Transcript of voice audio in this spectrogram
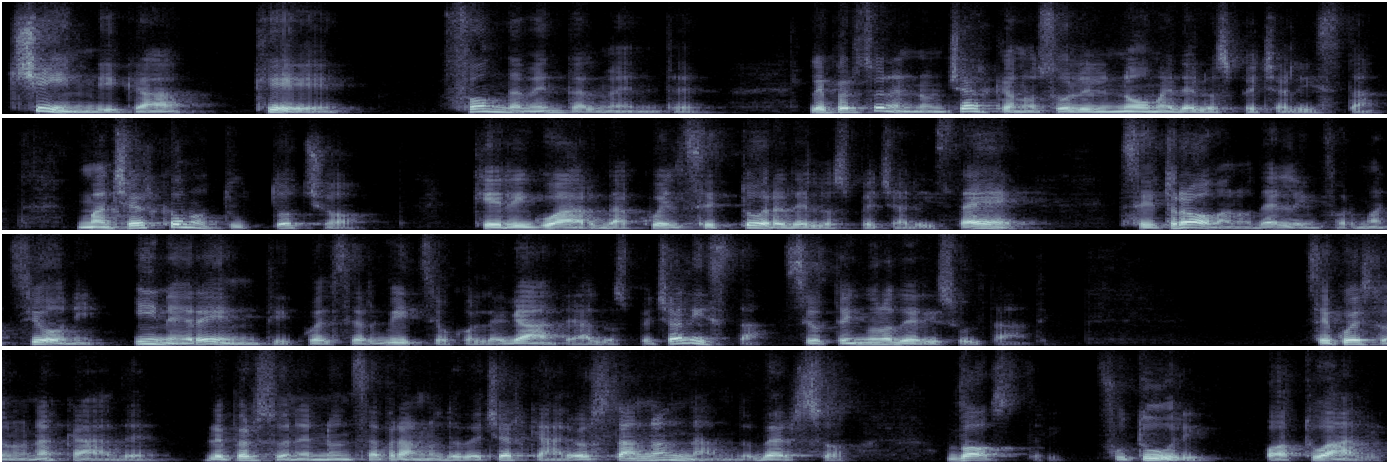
Ci indica che fondamentalmente le persone non cercano solo il nome dello specialista, ma cercano tutto ciò che riguarda quel settore dello specialista e se trovano delle informazioni inerenti a quel servizio collegate allo specialista, si ottengono dei risultati. Se questo non accade, le persone non sapranno dove cercare o stanno andando verso vostri futuri o attuali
